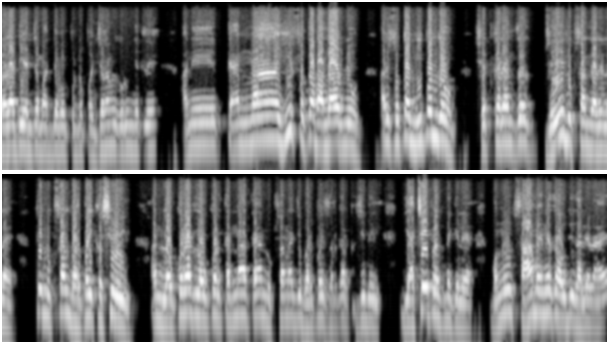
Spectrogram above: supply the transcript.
तलाठी यांच्या माध्यमातून पूर्ण पंचनामे करून घेतले आणि त्यांनाही स्वतः बांधावर नेऊन आणि स्वतः मी पण जाऊन शेतकऱ्यांचं जेही नुकसान झालेलं आहे ते नुकसान भरपाई कशी होईल आणि लवकरात लवकर त्यांना त्या नुकसानाची भरपाई सरकार कशी देईल याचेही प्रयत्न केले आहे. म्हणून सहा महिन्याचा अवधी झालेला आहे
